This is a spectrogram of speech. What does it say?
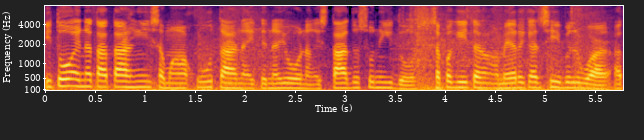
Ito ay natatahangi sa mga kuta na itinayo ng Estados Unidos sa pagitan ng American Civil War at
